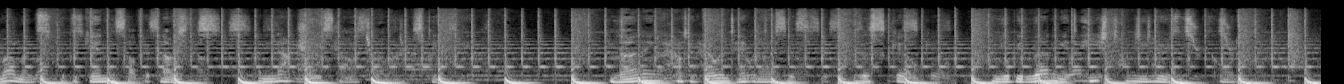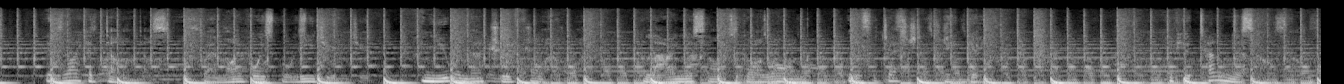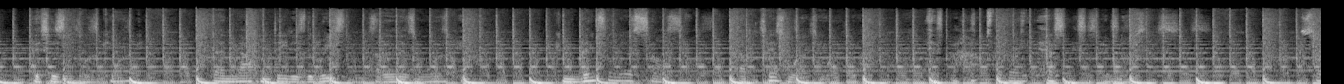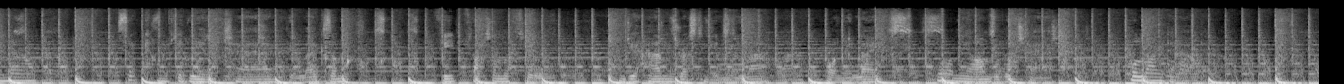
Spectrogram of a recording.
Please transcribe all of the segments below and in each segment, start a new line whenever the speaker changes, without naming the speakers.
moments, you begin self-hypnosis and naturally start to relax deeply. Learning how to go into hypnosis is a skill, and you'll be learning it each time you use this recording. It is like a dance, where my voice will lead you, and you will naturally follow, allowing yourself to go along with the suggestions being given. If you're telling yourself, this isn't working, then that indeed is the reason that it isn't working. Convincing yourself that it is working is perhaps the very essence of hypnosis. So now, sit comfortably in a chair with your legs uncrossed, feet flat on the floor, and your hands resting in your lap, or on your legs, or on the arms of the chair, or lie down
